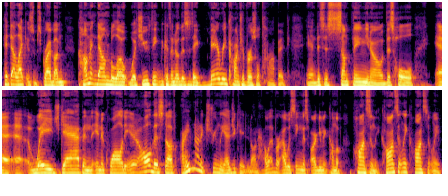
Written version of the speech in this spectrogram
hit that like and subscribe button. Comment down below what you think because I know this is a very controversial topic and this is something, you know, this whole uh, wage gap and inequality and all this stuff I'm not extremely educated on. However, I was seeing this argument come up constantly, constantly, constantly,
